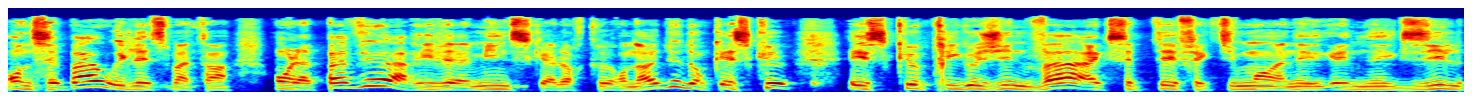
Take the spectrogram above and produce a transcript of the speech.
On ne sait pas où il est ce matin. On l'a pas vu arriver à Minsk alors qu'on aurait dû. Donc est-ce que, est-ce que Prigogine va accepter effectivement un, exil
